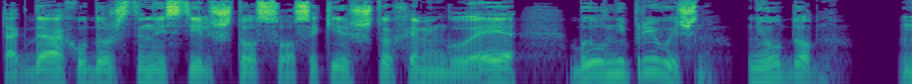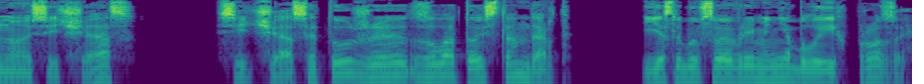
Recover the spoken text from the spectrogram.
Тогда художественный стиль что Сосеки, что Хемингуэя был непривычным, неудобным. Но сейчас... Сейчас это уже золотой стандарт. Если бы в свое время не было их прозы,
